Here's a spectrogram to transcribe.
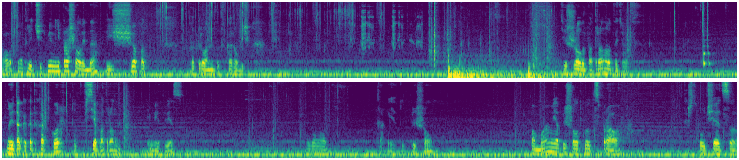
А вот смотри, чуть мимо не прошел ведь, да? Еще под патроны тут в коробочках. Да. Тяжелые патроны вот эти вот. Ну и так как это хардкор, тут все патроны имеют вес. Ладно. Так, я тут пришел. По-моему, я пришел откуда-то справа. Так что получается,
